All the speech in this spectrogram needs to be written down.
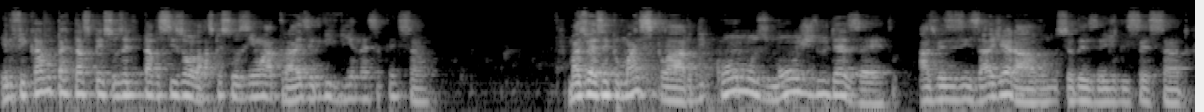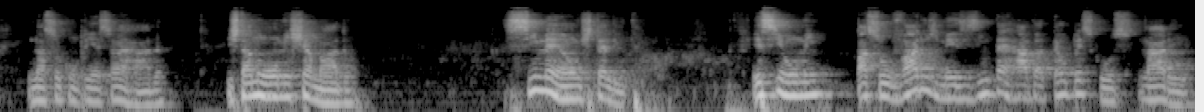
Ele ficava perto das pessoas, ele estava se isolar, as pessoas iam atrás, ele vivia nessa tensão. Mas o exemplo mais claro de como os monges do deserto às vezes exageravam no seu desejo de ser santo e na sua compreensão errada está no homem chamado Simeão Estelita. Esse homem passou vários meses enterrado até o pescoço na areia,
